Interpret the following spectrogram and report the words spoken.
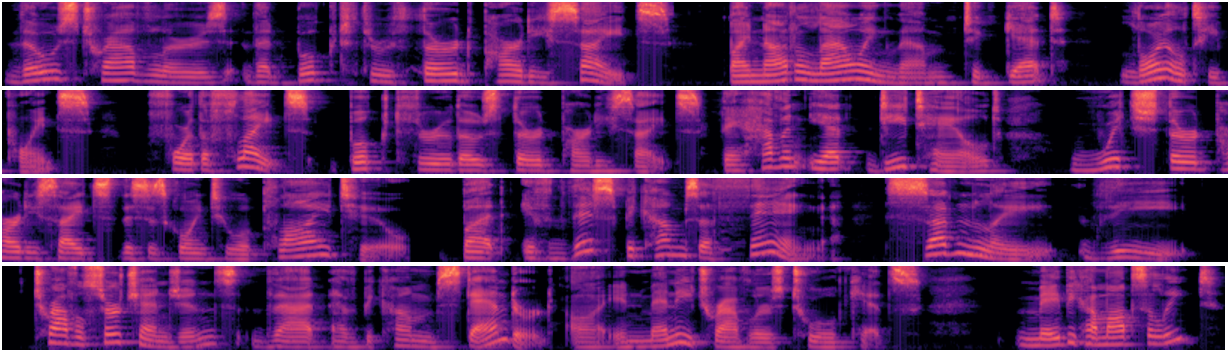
those travelers that booked through third party sites by not allowing them to get loyalty points for the flights booked through those third party sites. They haven't yet detailed which third party sites this is going to apply to. But if this becomes a thing, suddenly the travel search engines that have become standard uh, in many travelers' toolkits may become obsolete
